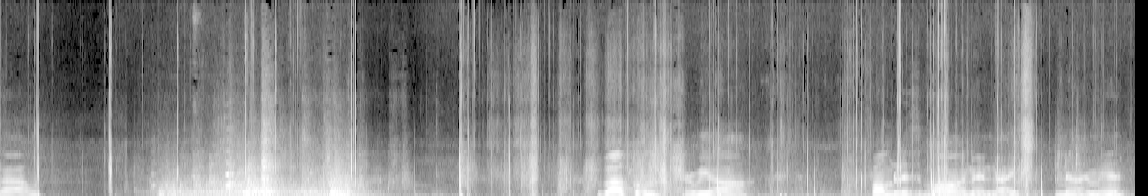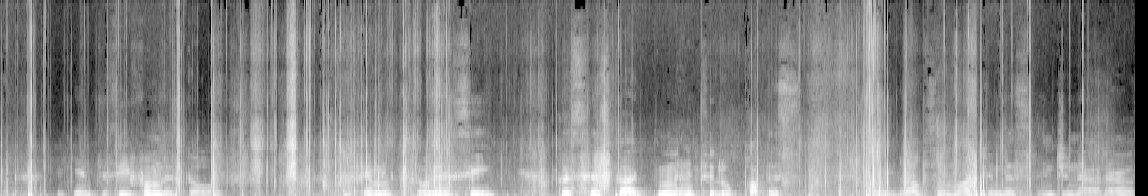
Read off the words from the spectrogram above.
Well, welcome. Here we are from Lisbon at night. You know what I mean? We came to see from this dogs. You feel me? So we're gonna see. Because he's got, you know, two little puppies. And we love so much in this engine out there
